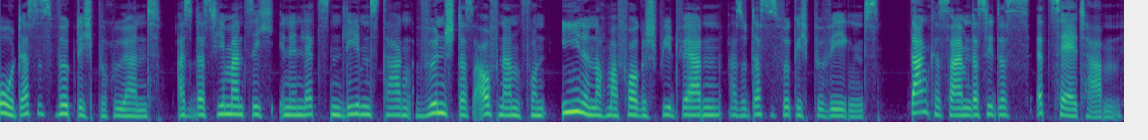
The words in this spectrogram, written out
Oh, das ist wirklich berührend. Also, dass jemand sich in den letzten Lebenstagen wünscht, dass Aufnahmen von Ihnen nochmal vorgespielt werden. Also, das ist wirklich bewegend. Danke, Simon, dass Sie das erzählt haben.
